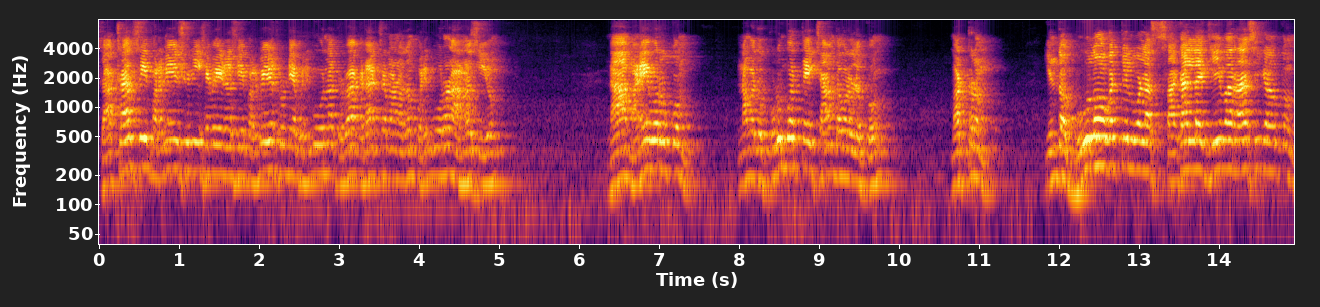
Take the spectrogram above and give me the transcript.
சாட்சாத் ஸ்ரீ பரமேஸ்வரி சபையில ஸ்ரீ பரமேஸ்வருடைய பரிபூர்ண கிருபா கடாட்சமானதும் பரிபூர்ண அவசியம் நாம் அனைவருக்கும் நமது குடும்பத்தை சார்ந்தவர்களுக்கும் மற்றும் இந்த பூலோகத்தில் உள்ள சகல ஜீவராசிகளுக்கும்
